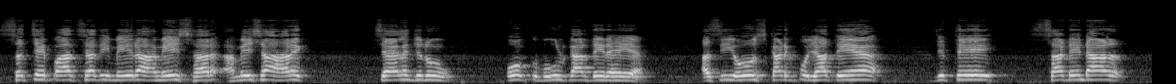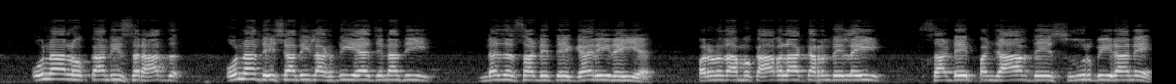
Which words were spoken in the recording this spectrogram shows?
ਸੱਚੇ ਪਾਤਸ਼ਾਹ ਦੀ ਮਿਹਰ ਆ, ਹਮੇਸ਼ਾ ਹਰ ਹਮੇਸ਼ਾ ਹਰ ਇੱਕ ਚੈਲੰਜ ਨੂੰ ਉਹ ਕਬੂਲ ਕਰਦੇ ਰਹੇ ਆ। ਅਸੀਂ ਉਸ ਖੜਕ ਪੁਜਾਤੇ ਆ ਜਿੱਥੇ ਸਾਡੇ ਨਾਲ ਉਹਨਾਂ ਲੋਕਾਂ ਦੀ ਸਰਹੱਦ ਉਹਨਾਂ ਦੇਸ਼ਾਂ ਦੀ ਲੱਗਦੀ ਹੈ ਜਿਨ੍ਹਾਂ ਦੀ ਨਜ਼ਰ ਸਾਡੇ ਤੇ ਗਹਿਰੀ ਰਹੀ ਹੈ। ਪਰ ਉਹਨਾਂ ਦਾ ਮੁਕਾਬਲਾ ਕਰਨ ਦੇ ਲਈ ਸਾਡੇ ਪੰਜਾਬ ਦੇ ਸੂਰਬੀਰਾਂ ਨੇ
